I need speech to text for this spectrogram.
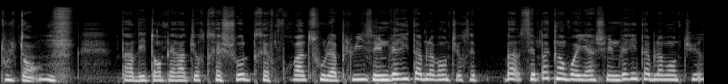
tout le temps, par des températures très chaudes, très froides, sous la pluie. C'est une véritable aventure. C'est pas, c'est pas qu'un voyage, c'est une véritable aventure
